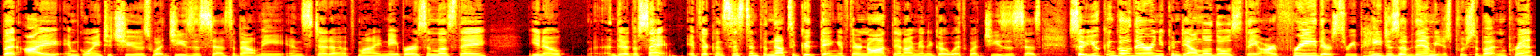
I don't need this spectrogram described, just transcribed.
but I am going to choose what Jesus says about me instead of my neighbors, unless they, you know, they're the same. If they're consistent, then that's a good thing. If they're not, then I'm going to go with what Jesus says. So you can go there and you can download those. They are free. There's three pages of them. You just push the button print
